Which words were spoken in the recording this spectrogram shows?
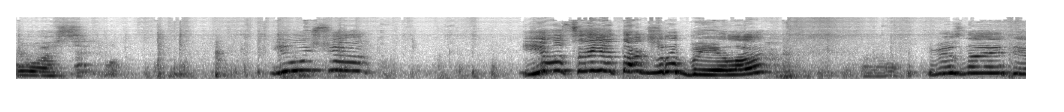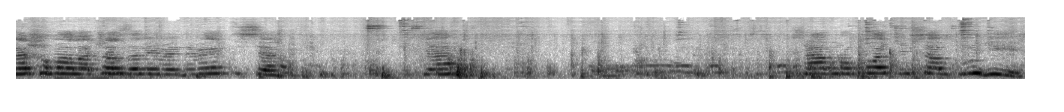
Ось. І усе. І оце я так зробила. І ви знаєте, я що мала час за ними дивитися. Вся, вся в роботі, вся в труді.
